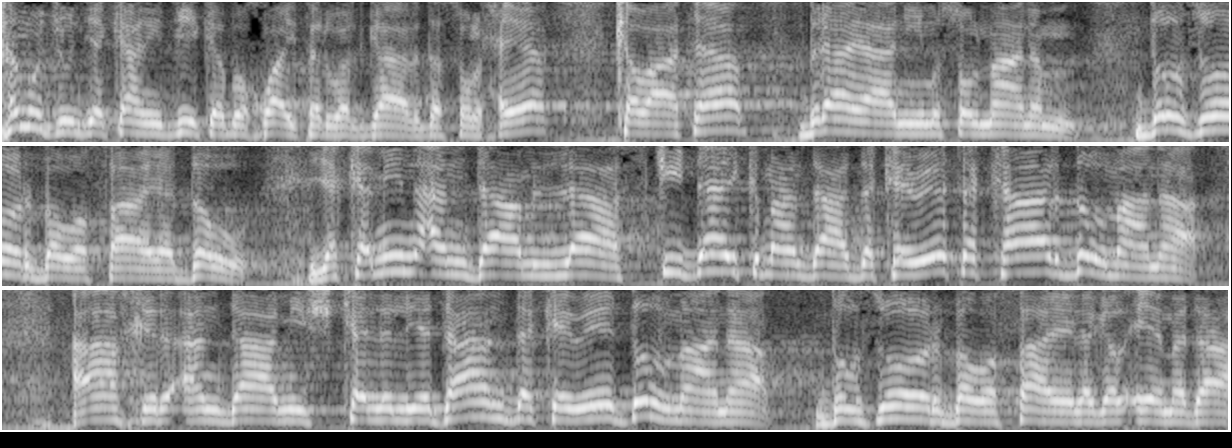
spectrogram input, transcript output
هەموو جوندیەکانی دیکە بۆ خوای پەروەردگار دەسڵحەیە کەواتە برایانی مسلمانم دڵ زۆر بە وەفایە دڵ یەکەمین ئەندام لە سکی دایکماندا دەکەوێتە کار دڵمانە ئاخر ئەندامیش کە لە لێدان دەکەوێت دڵمانە دڵ زۆر بە وەفایە لەگەڵ ئێمەدا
